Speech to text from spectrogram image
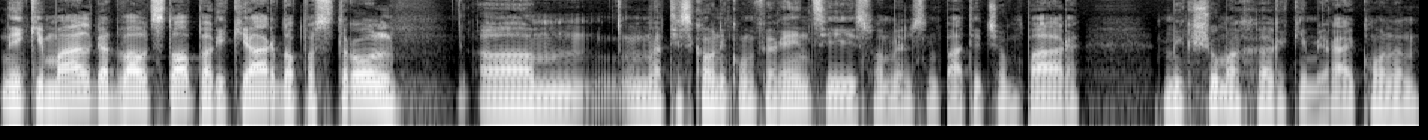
Neki malga, dva odstopa, Ricciardo pa Strol. Um, na tiskovni konferenci smo imeli simpatičen par, Mik Schumacher, ki mi rajkonen,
